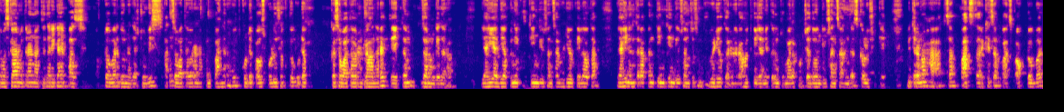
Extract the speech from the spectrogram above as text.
नमस्कार मित्रांनो आजची तारीख आहे पाच ऑक्टोबर दोन हजार चोवीस. आजचं वातावरण आपण पाहणार आहोत. कुठे पाऊस पडू शकतो कुठे कसं वातावरण राहणार आहे ते एकदम जाणून घेणार आहोत. याही आधी आपण एक तीन दिवसांचा व्हिडिओ केला होता. याही नंतर आपण तीन तीन दिवसांचे सुद्धा व्हिडिओ करणार आहोत की जेणेकरून तुम्हाला पुढच्या दोन दिवसांचा अंदाज कळू शकेल. मित्रांनो हा आजचा पाच तारखेचा पाच ऑक्टोबर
